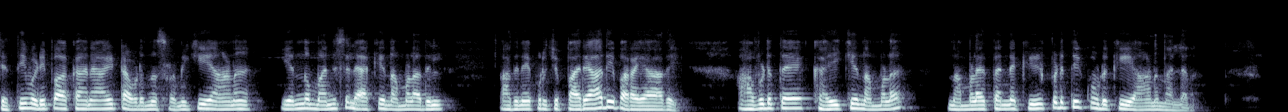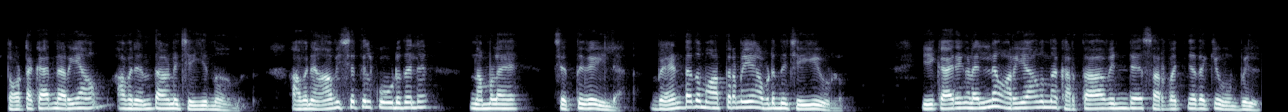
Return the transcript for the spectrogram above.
ചെത്തി വെടിപ്പാക്കാനായിട്ട് അവിടുന്ന് ശ്രമിക്കുകയാണ് എന്ന് മനസ്സിലാക്കി നമ്മളതിൽ അതിനെക്കുറിച്ച് പരാതി പറയാതെ അവിടുത്തെ കൈക്ക് നമ്മൾ നമ്മളെ തന്നെ കീഴ്പ്പെടുത്തി കൊടുക്കുകയാണ് നല്ലത്. തോട്ടക്കാരനറിയാം അവൻ എന്താണ് ചെയ്യുന്നതെന്ന്. അവൻ ആവശ്യത്തിൽ കൂടുതൽ നമ്മളെ ചെത്തുകയില്ല. വേണ്ടത് മാത്രമേ അവിടുന്ന് ചെയ്യുകയുള്ളൂ. ഈ കാര്യങ്ങളെല്ലാം അറിയാവുന്ന കർത്താവിന്റെ സർവജ്ഞതയ്ക്ക് മുമ്പിൽ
